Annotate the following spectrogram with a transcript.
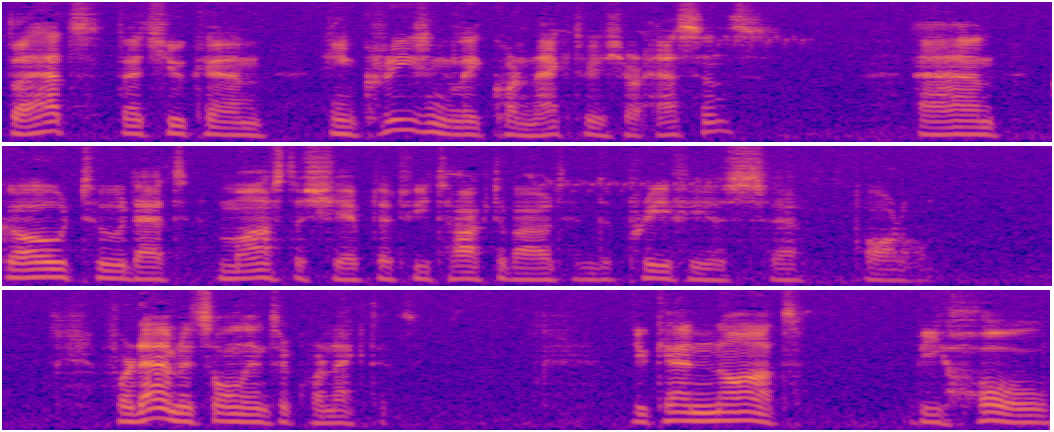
that that you can increasingly connect with your essence and go to that mastership that we talked about in the previous uh, portal. For them it's all interconnected. You cannot be whole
